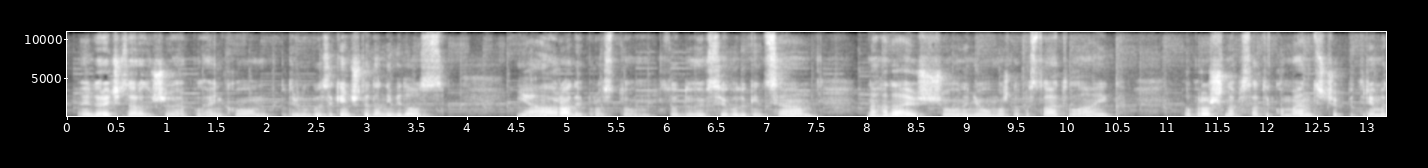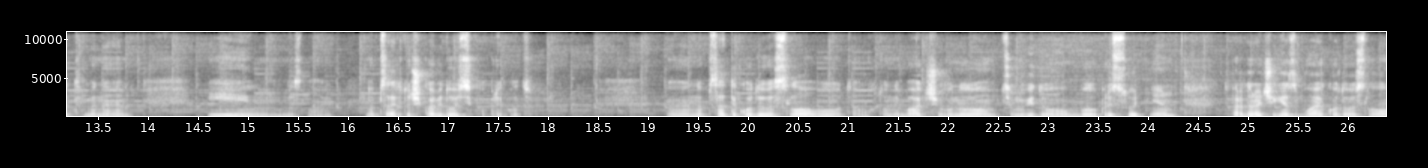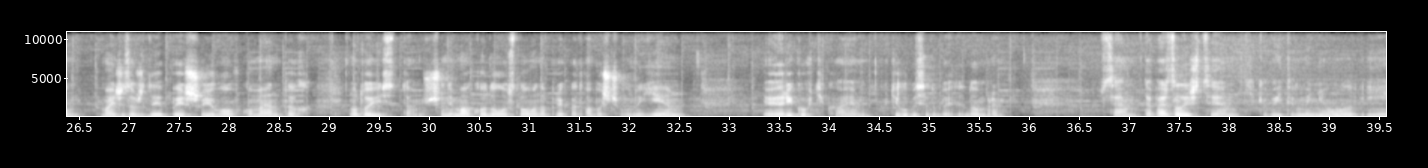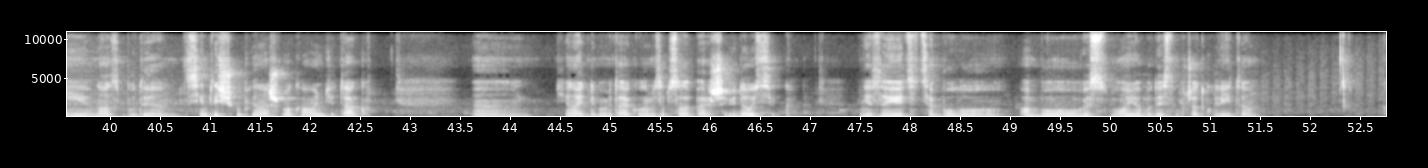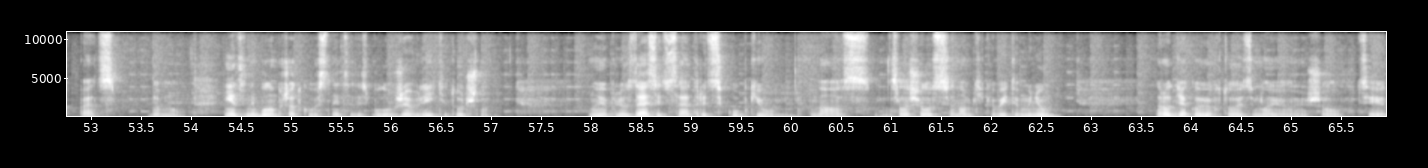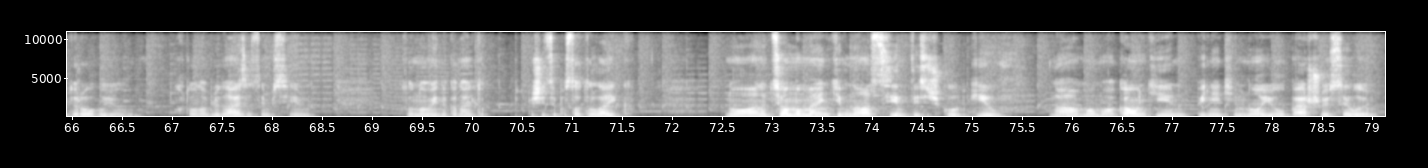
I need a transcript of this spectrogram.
Ну і, до речі, зараз вже полегенько потрібно буде закінчити даний відос. Я радий просто, хто дивився його до кінця. Нагадаю, що на нього можна поставити лайк. Попрошу написати комент, щоб підтримати мене. І не знаю, написати, хто чекав відосик, наприклад. Е, Написати кодове слово, там хто не бачив, воно в цьому відео було присутнє. Тепер, до речі, я забуваю кодове слово, майже завжди пишу його в коментах. Ну, тобто, там, що нема кодового слова, наприклад, або що воно є. Е, Ріко втікає. Хотілося б добити, добре. Все, тепер залишиться тільки вийти в меню, і в нас буде 7000 кубків на нашому аккаунті, так. Я навіть не пам'ятаю, коли ми записали перший відосик. Мені здається, це було або весною, або десь на початку літа. Капець, давно. Ні, це не було на початку весни, це десь було вже в літі точно. Ну і плюс 10, все, 30 кубків. У нас залишилося нам тільки вийти в меню. Народ, дякую, хто зі мною йшов цією дорогою, хто наблюдає за цим всім. Хто новий на каналі, то підпишіться, поставте лайк. Ну а на цьому моменті в нас 7000 кубків на моєму аккаунті, підняті мною першою силою.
